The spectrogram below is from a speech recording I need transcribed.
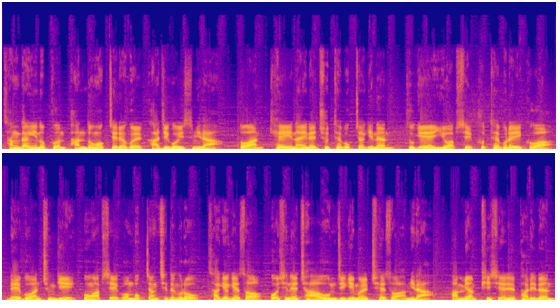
상당히 높은 반동 억 제력을 가지고 있습니다. 또한 K9의 주퇴복자기는 두 개의 유압식 후퇴 브레이크와 내부 환충기, 공압식 원복 장치 등으로 사격에서 포신의 좌우 움직임을 최소화합니다. 반면 PCL-181은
